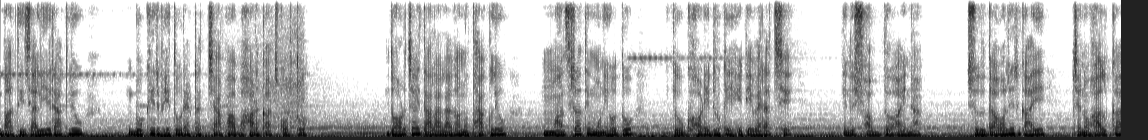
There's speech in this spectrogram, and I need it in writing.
বাতি জ্বালিয়ে রাখলেও বুকের ভেতর একটা চাপা ভার কাজ করত। দরজায় তালা লাগানো থাকলেও মাঝরাতে মনে হতো কেউ ঘরে ঢুকে হেঁটে বেড়াচ্ছে, কিন্তু শব্দ হয় না। শুধু দেওয়ালের গায়ে যেন হালকা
